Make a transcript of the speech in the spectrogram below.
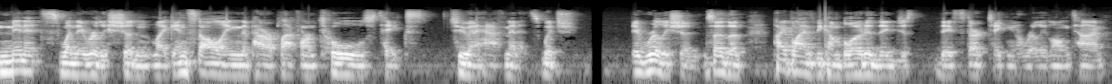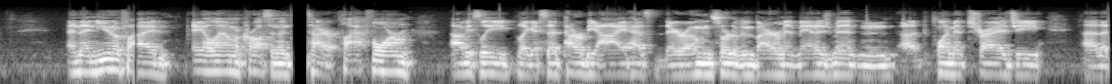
minutes when they really shouldn't. Like installing the Power Platform tools takes two and a half minutes, which it really shouldn't. So the pipelines become bloated. They just they start taking a really long time. And then unified ALM across an entire platform. Obviously, like I said, Power BI has their own sort of environment management and uh, deployment strategy uh, that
